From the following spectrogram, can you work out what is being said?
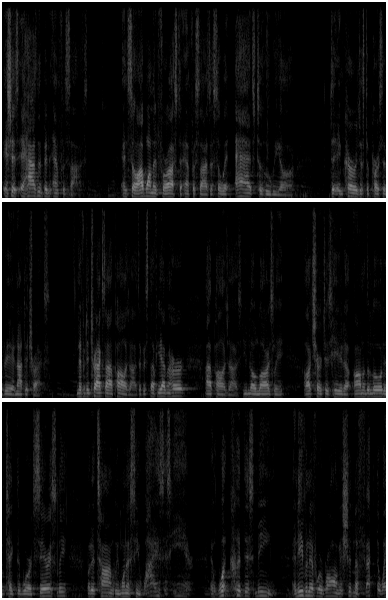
It's just, it hasn't been emphasized. And so I wanted for us to emphasize it so it adds to who we are, to encourage us to persevere, not detracts. And if it detracts, I apologize. If it's stuff you haven't heard, I apologize. You know, largely, our church is here to honor the Lord and take the word seriously, but at times we want to see why is this here? And what could this mean? And even if we're wrong, it shouldn't affect the way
